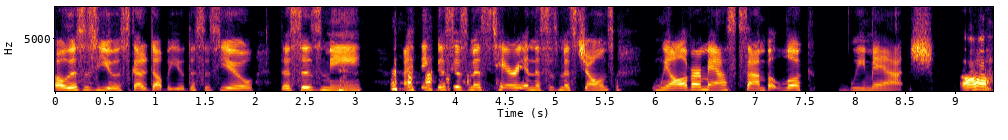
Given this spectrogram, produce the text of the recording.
Oh, this is you. It's got a W. This is you. This is me. I think this is Miss Terry and this is Miss Jones. We all have our masks on, but look, we match. Oh,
